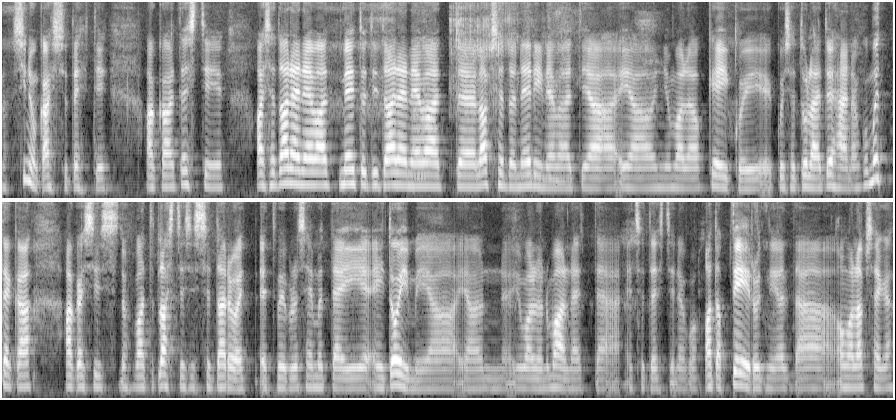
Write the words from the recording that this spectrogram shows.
noh, sinuga asju tehti. aga tõesti, asjad arenevad, meetodid arenevad, lapsed on erinevad ja, ja on jumala okei okay,, kui, kui sa tuled ühe nagu mõttega, aga siis noh, vaatad last ja siis saad aru, et, et võib-olla see mõte ei, ei toimi ja, ja on jumala normaalne, et, et sa tõesti nagu adapteerud nii-öelda oma lapsega.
